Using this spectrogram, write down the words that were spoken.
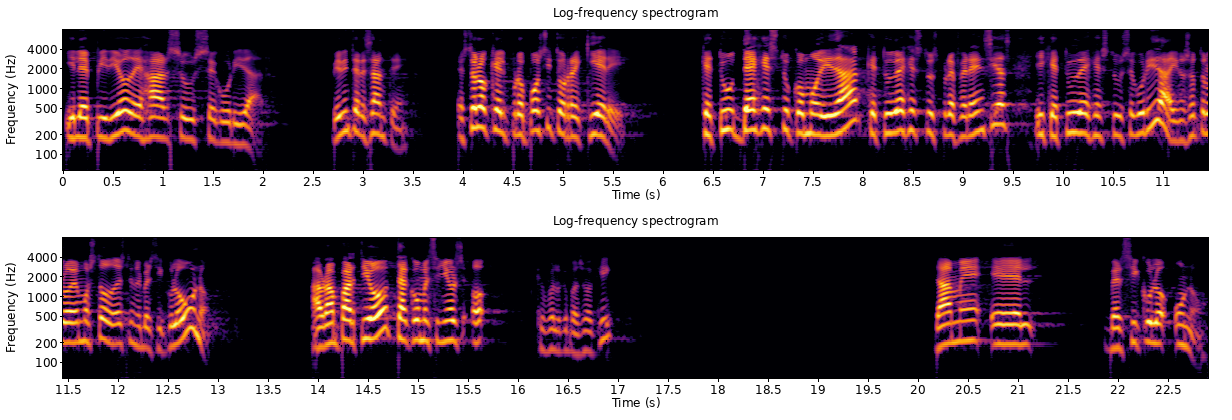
y le pidió dejar su seguridad. Bien interesante. Esto es lo que el propósito requiere. Que tú dejes tu comodidad, que tú dejes tus preferencias y que tú dejes tu seguridad. Y nosotros lo vemos todo esto en el versículo 1. Abraham partió, tal como el Señor... Oh, ¿Qué fue lo que pasó aquí? Dame el versículo 1.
